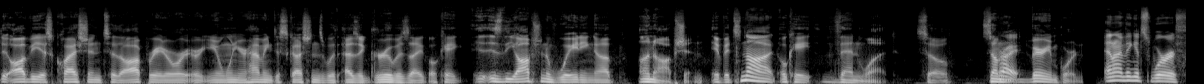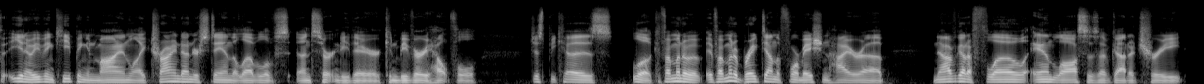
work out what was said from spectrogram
the obvious question to the operator, or, or you know, when you're having discussions with as a group, is like, okay, is the option of waiting up an option? If it's not, okay, then what? So, some Right. very important. And I think it's worth, you know, even keeping in mind, like trying to understand the level of uncertainty there can be very helpful. Just because, look, if I'm gonna if I'm gonna break down the formation higher up, now I've got a flow and losses I've got to treat.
